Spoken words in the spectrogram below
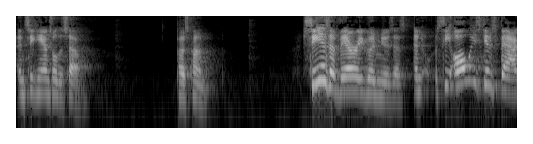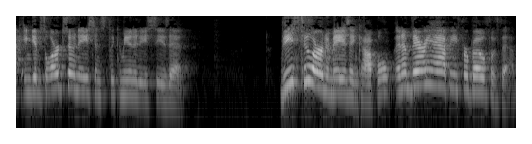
and she canceled the show, postponed. She is a very good musician, and she always gives back and gives large donations to the community she's in. These two are an amazing couple, and I'm very happy for both of them.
